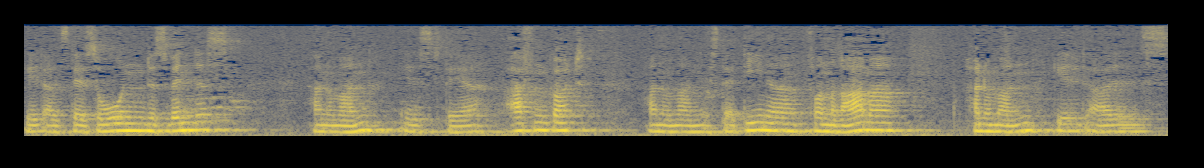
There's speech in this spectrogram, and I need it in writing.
gilt als der Sohn des Windes. Hanuman ist der Affengott. Hanuman ist der Diener von Rama. Hanuman gilt als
